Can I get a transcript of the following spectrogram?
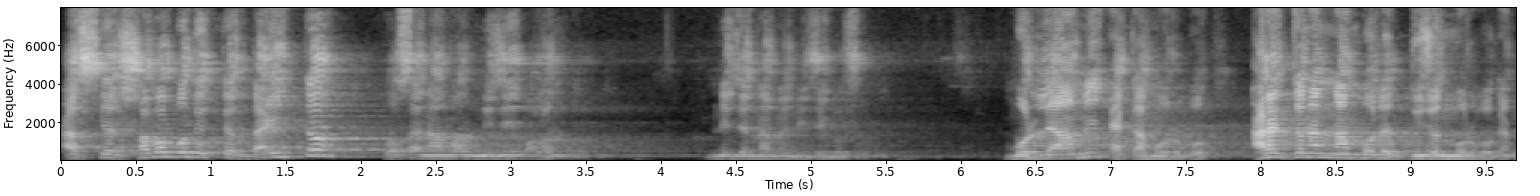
আজকের সভাপতিত্বের দায়িত্ব হোসেন আহমদ নিজেই পালন করবে। নিজের নামে নিজে ঘোষণা। মরলে আমি একা মরবো। আরেকজনের নাম বলে দুজন মরবো কেন?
